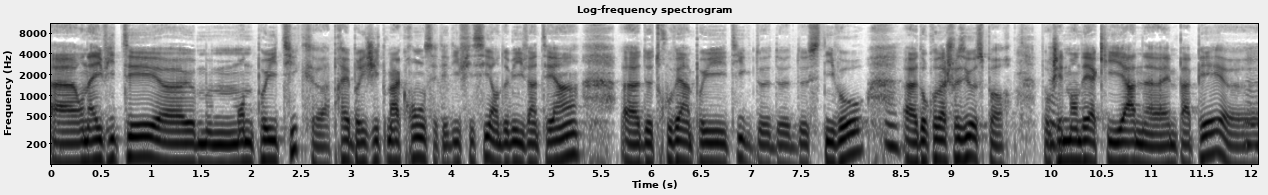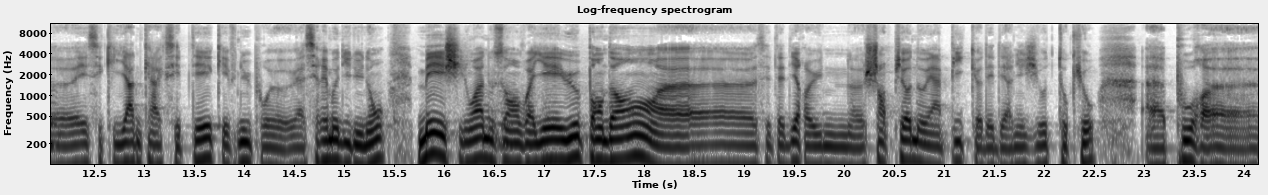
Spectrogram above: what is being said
Euh, on a évité euh, le monde politique. Après Brigitte Macron, c'était difficile en 2021 euh, de trouver un politique de, de, de ce niveau. Euh, donc on a choisi le sport. Donc j'ai demandé à Kylian euh, Mbappé, euh, et c'est Kylian qui a accepté, qui est venu pour euh, la cérémonie du nom. Mais les Chinois nous ont envoyé eux pendant, euh, c'est-à-dire une championne olympique des derniers JO de Tokyo, euh, pour euh,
